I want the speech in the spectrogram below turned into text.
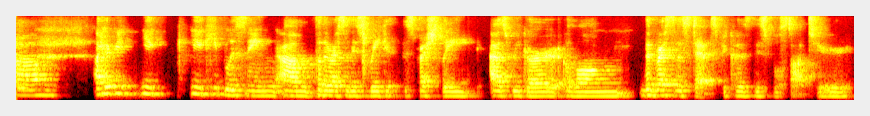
um, I hope you, you you keep listening um, for the rest of this week, especially as we go along the rest of the steps, because this will start to,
